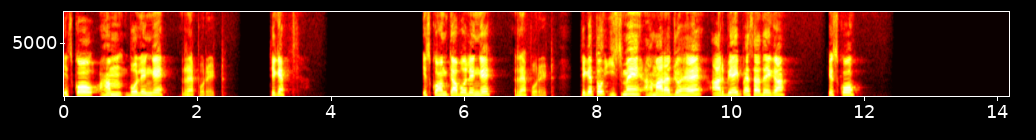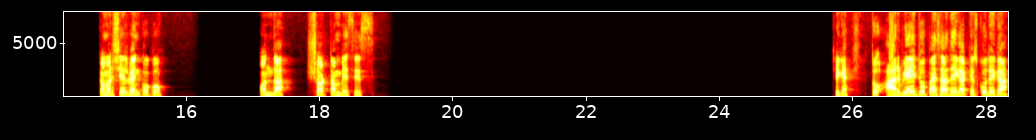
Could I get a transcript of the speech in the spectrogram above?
इसको हम बोलेंगे रेपो रेट ठीक है? इसको हम क्या बोलेंगे? रेपो रेट ठीक है तो इसमें हमारा जो है आरबीआई पैसा देगा। किसको? कमर्शियल बैंकों को। On the short term basis ठीक है? तो आरबीआई जो पैसा देगा, किसको देगा?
